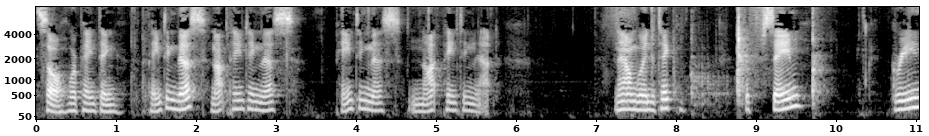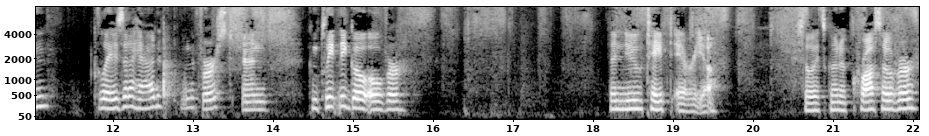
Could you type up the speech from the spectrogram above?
So we're painting painting this, not painting this, painting this, not painting that. Now I'm going to take the same green glaze that I had on the first and completely go over the new taped area. So it's going to cross over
